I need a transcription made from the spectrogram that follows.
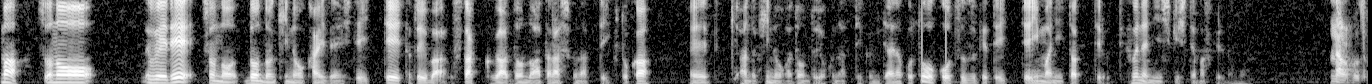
まあ、その上で、その、どんどん機能を改善していって、例えば、スタックがどんどん新しくなっていくとか、えーあの、機能がどんどん良くなっていくみたいなことをこう続けていって、今に至ってるっていうふうに認識してますけれども。なるほど、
